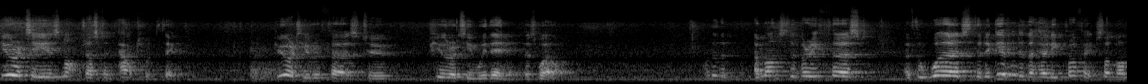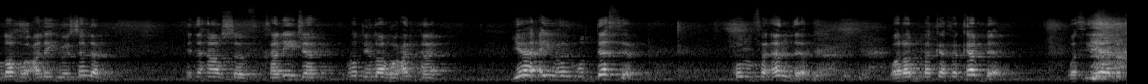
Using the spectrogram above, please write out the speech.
Purity is not just an outward thing. Purity refers to purity within as well. One of the, amongst the very first of the words that are given to the Holy Prophet sallallahu alaihi wasallam in the house of Khadija radiallahu anha, يا أيها المدثر قم فأنذر وربك فكبر وثيابك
